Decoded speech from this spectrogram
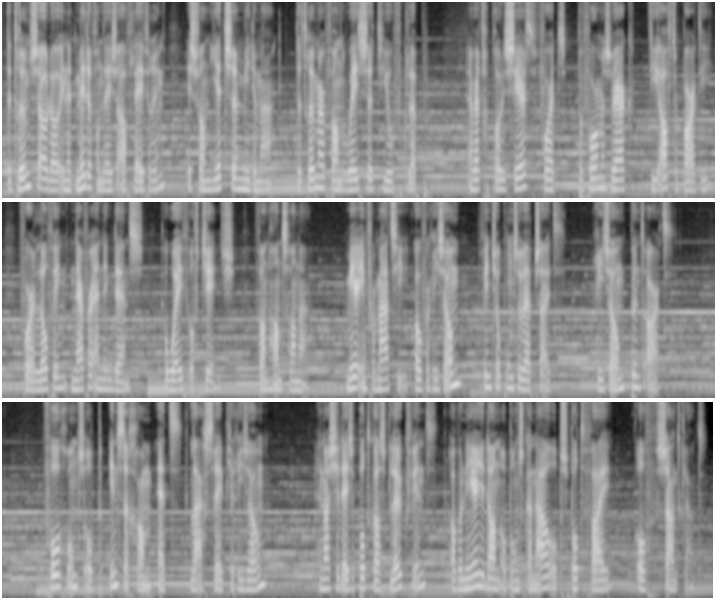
De drumsolo in het midden van deze aflevering is van Jitse Miedema de drummer van Wasted Youth Club, en werd geproduceerd voor het performancewerk The After Party voor Loving Never Ending Dance, A Wave of Change van Hans Hanna. Meer informatie over Rhizoom vind je op onze website rhizoom.art. Volg ons op Instagram laagstreepje En als je deze podcast leuk vindt, abonneer je dan op ons kanaal op Spotify of Soundcloud.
